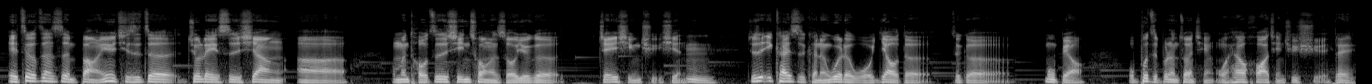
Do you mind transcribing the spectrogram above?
哎、欸，这个真的是很棒，因为其实这就类似像呃，我们投资新创的时候有一个 J 型曲线，嗯，就是一开始可能为了我要的这个目标，我不止不能赚钱，我还要花钱去学，对，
